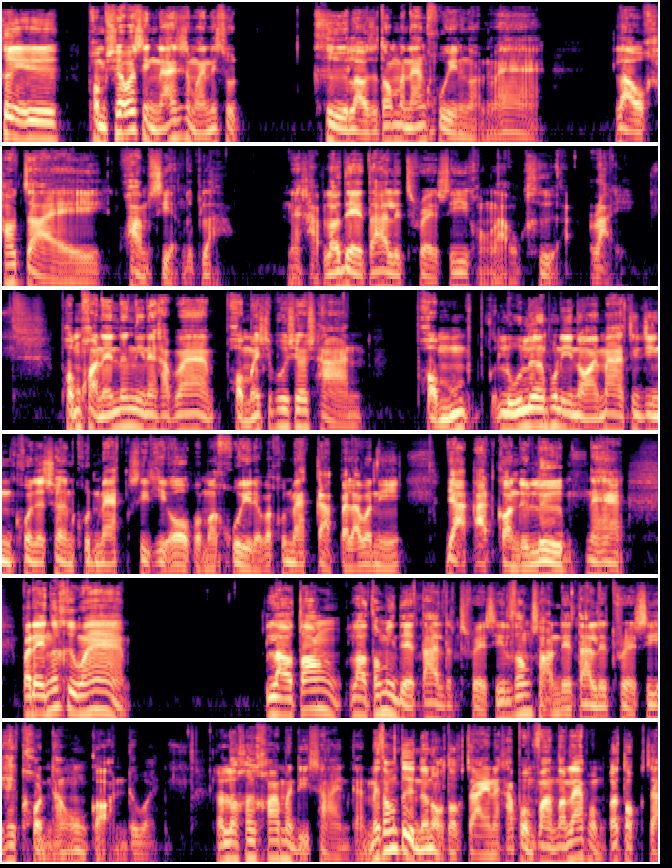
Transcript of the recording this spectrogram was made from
คือผมเชื่อว่าสิ่งแรกที่สำคัญที่สุด คือเราจะต้องมานั่งคุยกันก่อนว่า เราเข้าใจความเสี่ยงหรือเปล่านะครับแล้ว data literacy ของเราคืออะไร ผมขอเน้นเรื่องนี้นะครับว่าผมไม่ใช่ผู้เชี่ยวชาญ ผมรู้เรื่องพวกนี้น้อยมากจริงๆ ควรจะเชิญคุณแม็ก CTO ผมมาคุยแต่ว่าคุณแม็กกลับไปแล้ววันนี้ อยากอัดก่อนเดี๋ยวลืมนะฮะประเด็นก็คือว่า เราต้องเราต้องมี data literacy เราต้องสอน data literacy ให้คนทั้งองค์กรด้วย แล้วเราค่อยๆมาดีไซน์กัน ไม่ต้องตื่นตระหนกตกใจนะครับ ผมฟังตอนแรกผมก็ตกใจ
